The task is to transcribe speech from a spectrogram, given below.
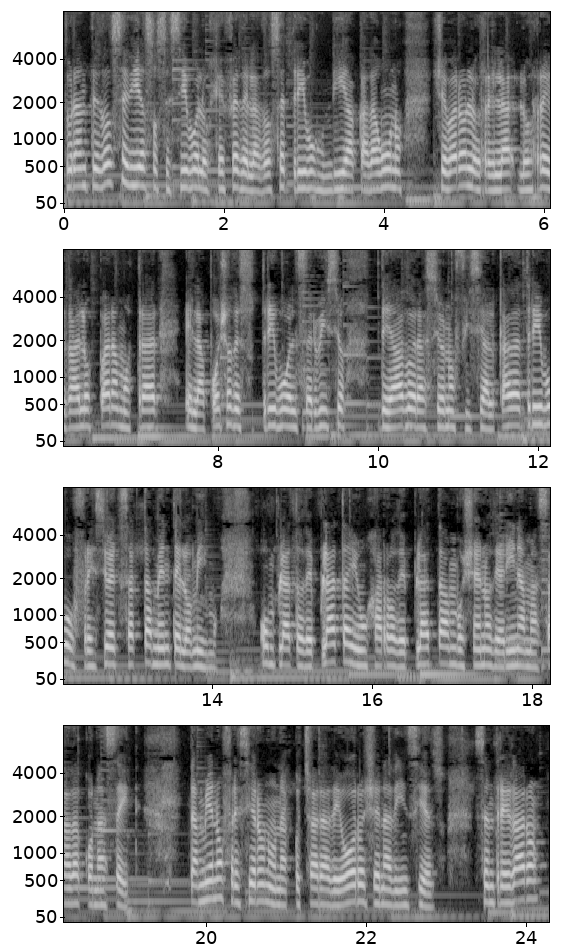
Durante doce días sucesivos los jefes de las doce tribus, un día cada uno, llevaron los, regalos para mostrar el apoyo de su tribu al servicio de adoración oficial. Cada tribu ofreció exactamente lo mismo, un plato de plata y un jarro de plata, ambos llenos de harina amasada con aceite. También ofrecieron una cuchara de oro llena de incienso. Se entregaron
